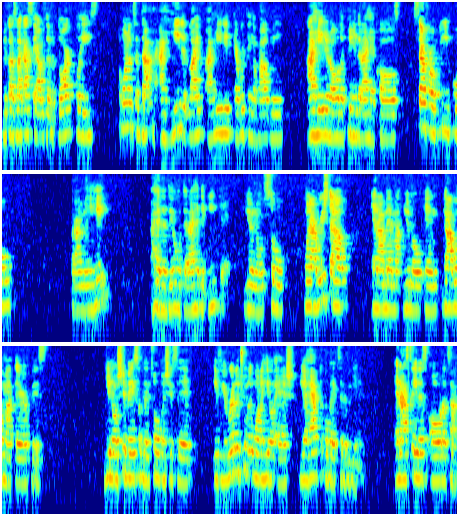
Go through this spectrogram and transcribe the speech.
because, like I said, I was in a dark place. I wanted to die. I hated life. I hated everything about me. I hated all the pain that I had caused several people. But I mean, hey, I had to deal with that. I had to eat that, you know. So when I reached out and I met my, you know, and got with my therapist, you know, she basically told me, she said, if you really truly want to heal Ash, you have to go back to the beginning. And I say this all the time.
